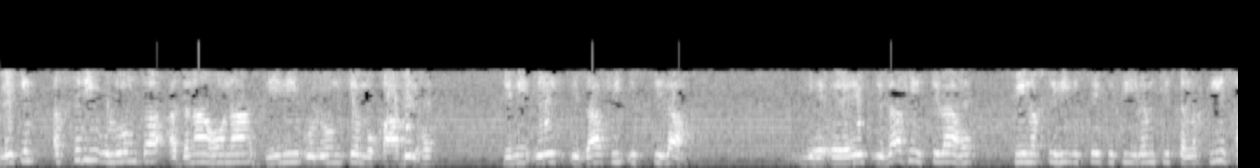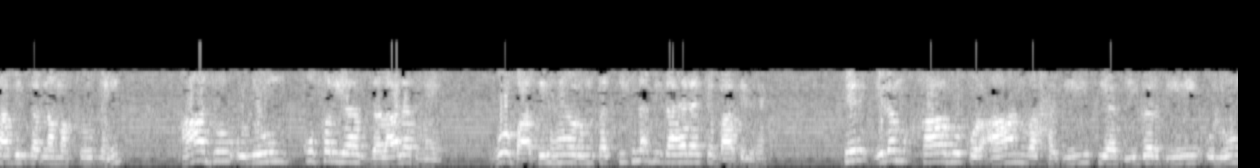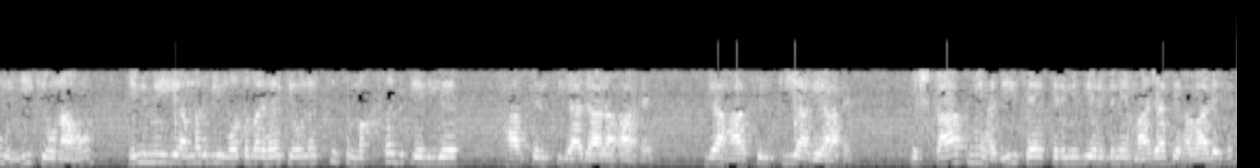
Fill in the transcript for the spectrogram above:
لیکن عصری علوم کا ادنا ہونا دینی علوم کے مقابل ہے۔ یعنی ایک اضافی اصطلاح ایک اضافی اصطلاح ہے۔ فی نفسی ہی اس سے کسی علم کی تنقید ثابت کرنا مقصود نہیں۔ ہاں جو علوم کفر یا ضلالت ہیں، وہ باطل ہیں اور ان کا سیکھنا بھی ظاہر ہے کہ باطل ہے۔ پھر علم خواب و قرآن و حدیث یا دیگر دینی علوم ہی کیوں نہ ہو ان میں یہ امر بھی معتبر ہے کہ انہیں کس مقصد کے لیے حاصل کیا جا رہا ہے، یا حاصل کیا گیا ہے۔ اشکاط میں حدیث ہے ترمیزی اور ابن ماجہ کے حوالے سے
